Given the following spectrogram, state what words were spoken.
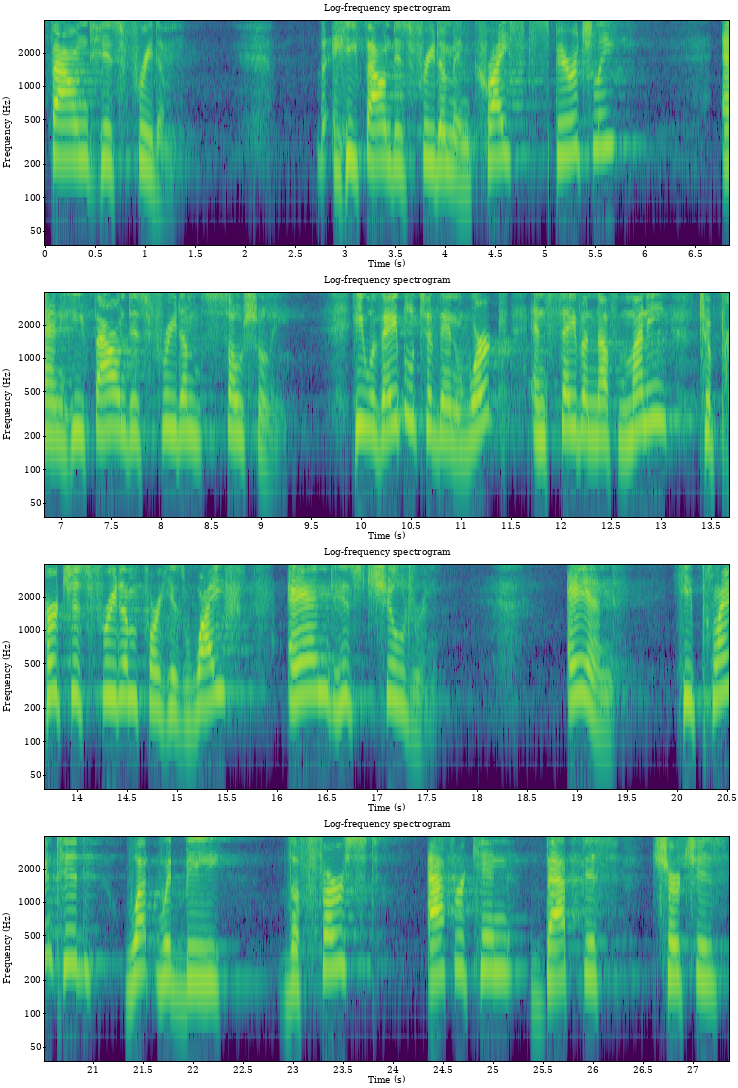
found his freedom. He found his freedom in Christ spiritually and he found his freedom socially. He was able to then work and save enough money to purchase freedom for his wife and his children. And he planted what would be the first African Baptist churches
